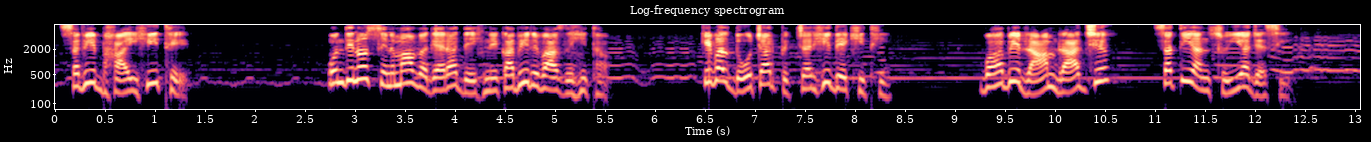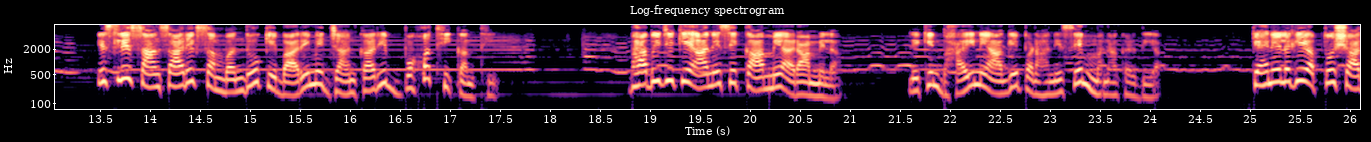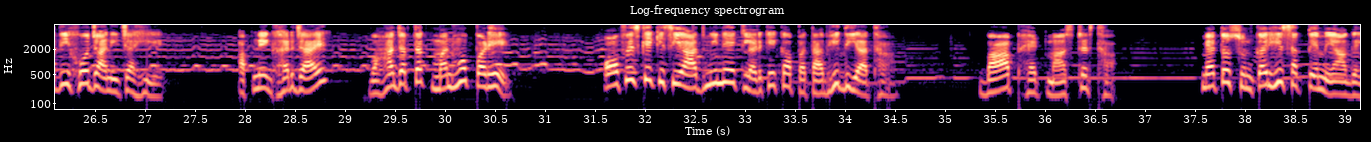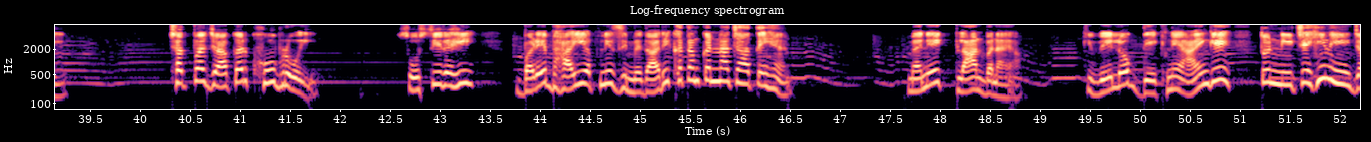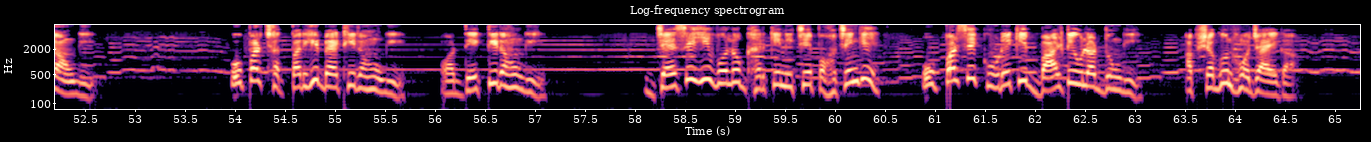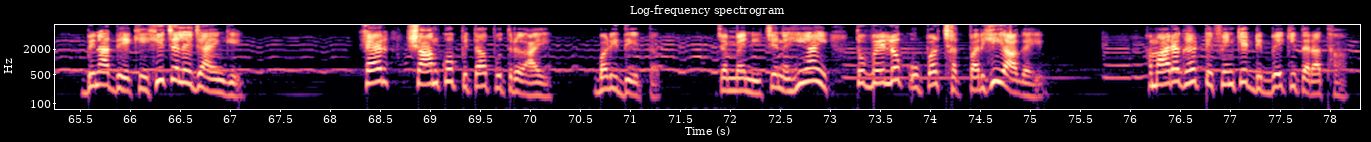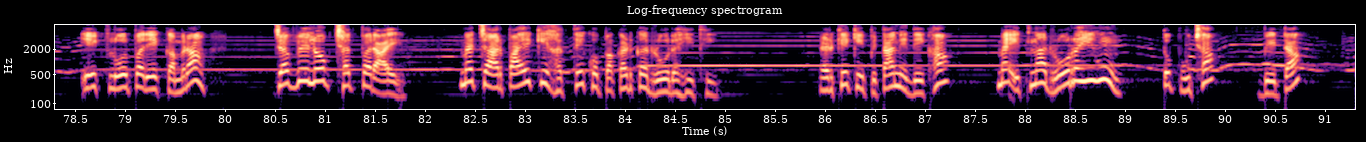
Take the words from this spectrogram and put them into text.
सभी भाई ही थे। उन दिनों सिनेमा वगैरह देखने का भी रिवाज नहीं था। केवल दो चार पिक्चर ही देखी थी। वह भी राम राज्य, सती अनसुईया जैसी। इसलिए सांसारिक संबंधों के बारे में जानकारी बहुत ही कम थी। भाभी जी के आने से काम में आराम मिला, लेकिन भाई ने आगे पढ़ाने से मना कर दिया। कहने लगे, अब तो शादी हो जानी चाहिए। अपने घर जाए, वहाँ जब तक मन हो पढ़े। ऑफ़िस के किसी आदमी ने एक लड़के का पता भी दिया था। बाप हेडमास्टर था। मैं तो सुनकर ही सकते में आ गई। छत पर जाकर खूब रोई। सोचती रही, बड़े भाई अपनी ज़िम्मेदारी खत्म करना चाहते हैं। मैंने एक प्लान बनाया कि वे लोग देखने आएँगे तो नीचे ही नहीं जाऊँगी। ऊपर छत पर ही बैठी रहूँगी और देखती रहूँगी। जैसे ही वो लोग घर के नीचे पहुँचेंगे, ऊपर से कूड़े की बाल्टी उलट दूँगी। अब शगुन हो जाएगा। बिना देखे ही चले जाएँगे। खैर, शाम को पिता पुत्र आए, बड़ी देर तक। जब मैं नीचे नहीं आई तो वे लोग ऊपर छत पर ही आ गए। हमारा घर टिफ़िन के डिब्बे की तरह था। एक फ्लोर पर एक कमरा। जब वे लोग छत पर आए मैं चारपाई के हत्थे को पकड़कर रो रही थी। लड़के के पिता ने देखा, मैं इतना रो रही हूँ? तो पूछा, बेटा,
